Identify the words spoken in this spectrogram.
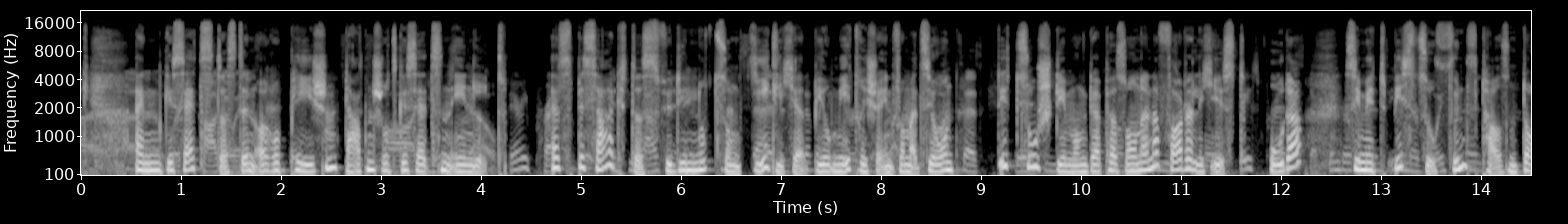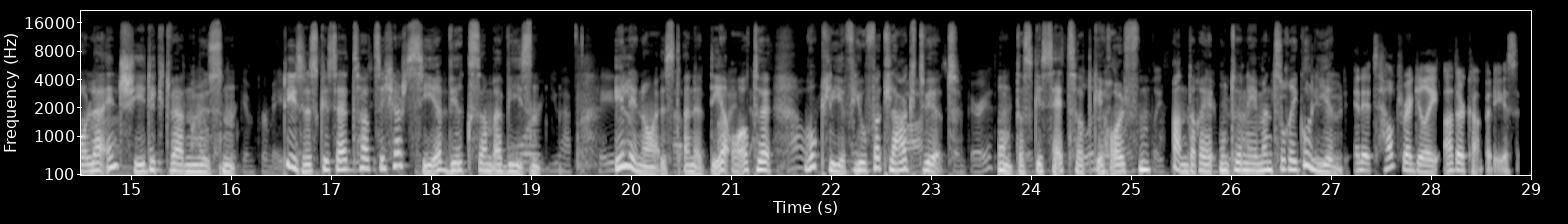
ein Gesetz, das den europäischen Datenschutzgesetzen ähnelt. Es besagt, dass für die Nutzung jeglicher biometrischer Information die Zustimmung der Personen erforderlich ist oder sie mit bis zu 5000 Dollar entschädigt werden müssen. Dieses Gesetz hat sich als sehr wirksam erwiesen. Illinois ist einer der Orte, wo Clearview verklagt wird. Und das Gesetz hat geholfen, andere Unternehmen zu regulieren.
